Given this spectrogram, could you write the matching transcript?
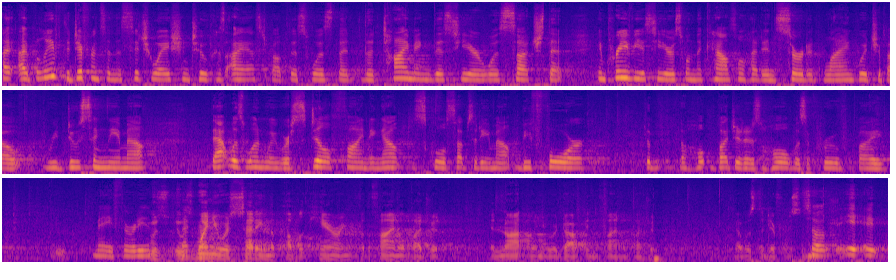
I, I believe the difference in the situation, too, because I asked about this, was that the timing this year was such that in previous years, when the council had inserted language about reducing the amount, that was when we were still finding out the school subsidy amount before the, the whole budget as a whole was approved by May 30th. It was, it was when you were setting the public hearing for the final budget, and not when you were adopting the final budget. That was the difference. So it, it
